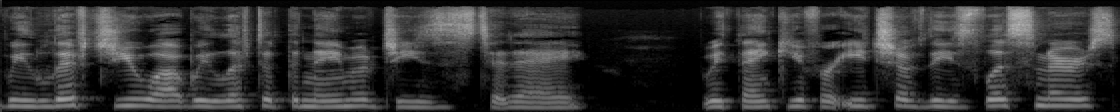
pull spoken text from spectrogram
we lift you up. We lift up the name of Jesus today. We thank you for each of these listeners,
